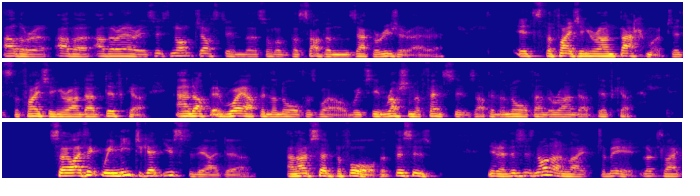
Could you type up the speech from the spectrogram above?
other other other areas. It's not just in the sort of the southern Zaporizhia area. It's the fighting around Bakhmut. It's the fighting around Avdivka and up way up in the north as well. We've seen Russian offensives up in the north and around Avdivka. So I think we need to get used to the idea and I've said before that this is, you know, this is not unlike to me. It looks like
